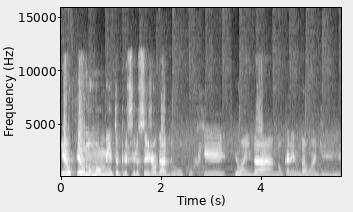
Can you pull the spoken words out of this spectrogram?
Eu, eu, no momento, eu prefiro ser jogador, porque eu ainda, não querendo dar uma de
